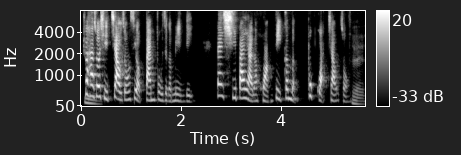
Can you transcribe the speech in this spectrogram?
就他说其实教宗是有颁布这个命令，嗯、但西班牙的皇帝根本不管教宗，对，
